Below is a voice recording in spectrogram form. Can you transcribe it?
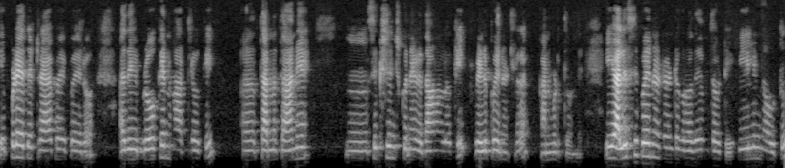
ఎప్పుడైతే ట్రాప్ అయిపోయారో అది బ్రోకెన్ హార్ట్లోకి తన తానే శిక్షించుకునే విధానంలోకి వెళ్ళిపోయినట్లుగా కనబడుతుంది. ఈ అలసిపోయినటువంటి హృదయంతో హీలింగ్ అవుతూ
